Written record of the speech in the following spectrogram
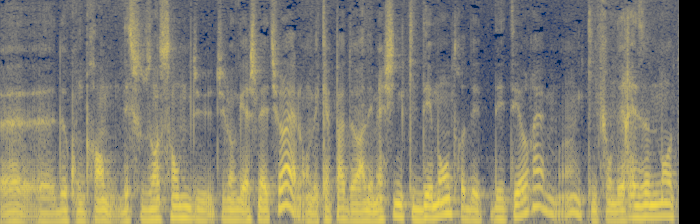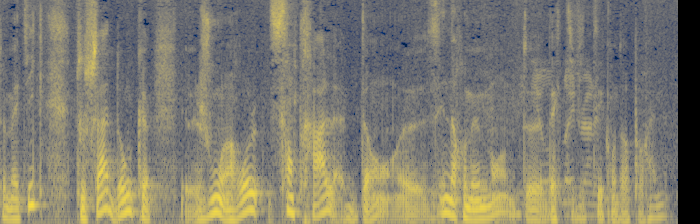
de comprendre des sous-ensembles du, langage naturel, on est capable d'avoir des machines qui démontrent des, des théorèmes, qui font des raisonnements automatiques. Tout ça, donc, joue un rôle central dans énormément d'activités contemporaines.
